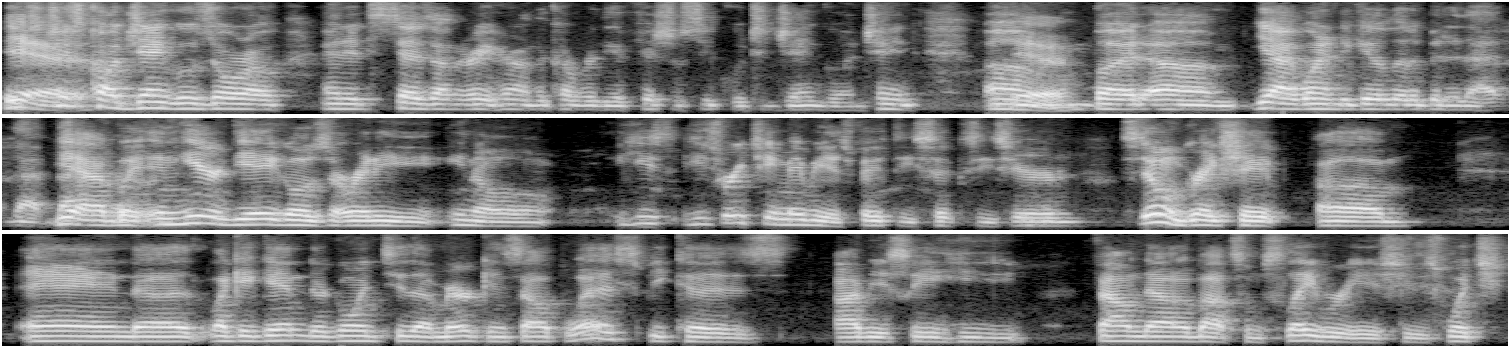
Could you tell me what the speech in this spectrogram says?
it's Yeah. just called Django Zorro, and it says on right here on the cover the official sequel to Django Unchained. Um, Yeah. But um, yeah, I wanted to get a little bit of that. That yeah but in here diego's already you know he's he's reaching maybe his 50s 60s here Mhm. still in great shape um and uh like again they're going to the american southwest because obviously he found out about some slavery issues which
